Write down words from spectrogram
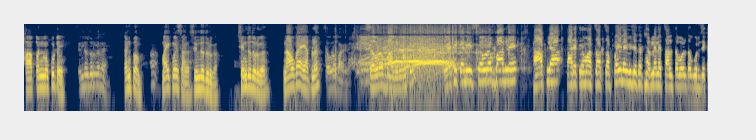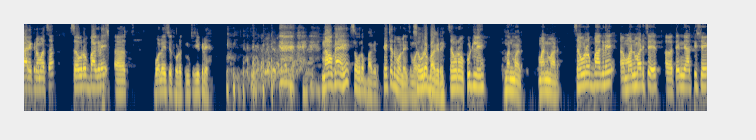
हा पण मग कुठे? सिंधुदुर्गला आहे. कन्फर्म. माईकमध्ये सांगा. सिंधुदुर्ग. सिंधुदुर्ग. नाव काय आहे आपलं? सौरभ बागडे सौरभ बागडे ओके. या ठिकाणी सौरभ बागडे हा आपल्या कार्यक्रमाचा आजचा पहिला विजेता ठरलेला चालता बोलता गुरुजी कार्यक्रमाचा. सौरभ बागडे अं, बोलायचे थोडं तुमच्या इकडे. नाव काय आहे? सौरभ बागडे त्याच्यात बोलायचं मोठं. सौरभ बागडे सौरभ कुठले? मनमाड. मनमाड. सौरभ बागडे अ, मनमाडचे आहेत. अ, त्यांनी अतिशय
